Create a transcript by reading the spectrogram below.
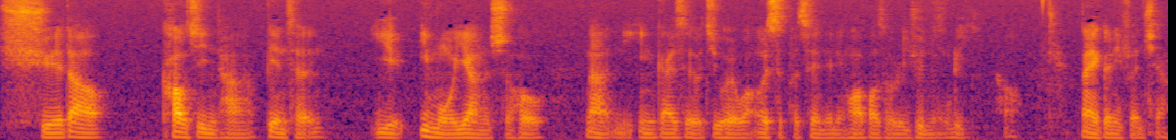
学到靠近它变成也一模一样的时候，那你应该是有机会往二十 percent 的年化报酬率去努力。好，那也跟你分享。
